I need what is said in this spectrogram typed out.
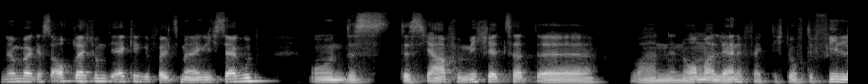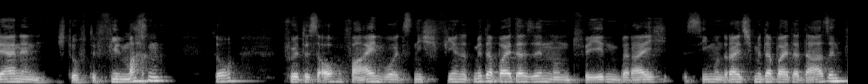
Nürnberg ist auch gleich um die Ecke, gefällt es mir eigentlich sehr gut. Und das, das Jahr für mich jetzt hat, äh, war ein enormer Lerneffekt. Ich durfte viel lernen, ich durfte viel machen. So, führt es auch ein Verein, wo jetzt nicht 400 Mitarbeiter sind und für jeden Bereich 37 Mitarbeiter da sind,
